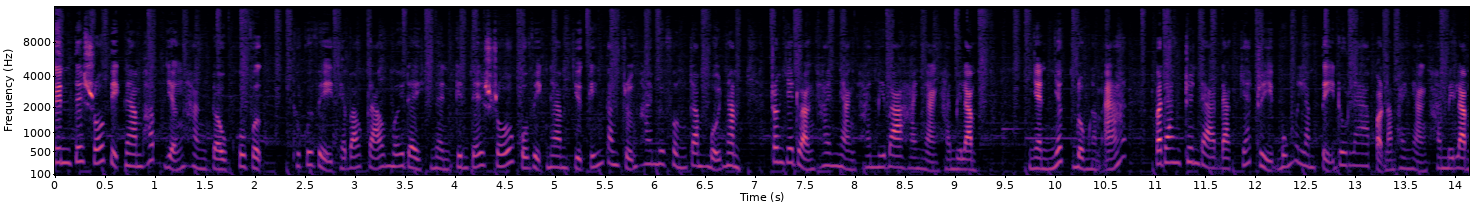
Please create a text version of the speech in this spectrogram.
Kinh tế số Việt Nam hấp dẫn hàng đầu khu vực. Thưa quý vị, theo báo cáo mới đây, nền kinh tế số của Việt Nam dự kiến tăng trưởng 20% mỗi năm trong giai đoạn 2023-2025, nhanh nhất Đông Nam Á và đang trên đà đạt giá trị 45 tỷ đô la vào năm 2025.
